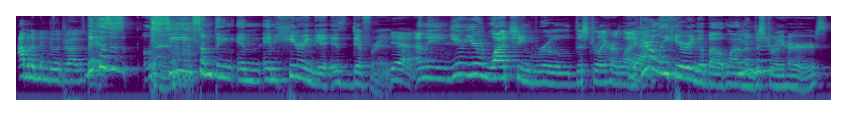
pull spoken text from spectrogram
I would have been doing drugs. babe. Because it's, seeing something and, and hearing it is different. Yeah. I mean, you're you're watching Rue destroy her life. Yeah. Mm-hmm. You're only hearing about Lana destroy hers.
